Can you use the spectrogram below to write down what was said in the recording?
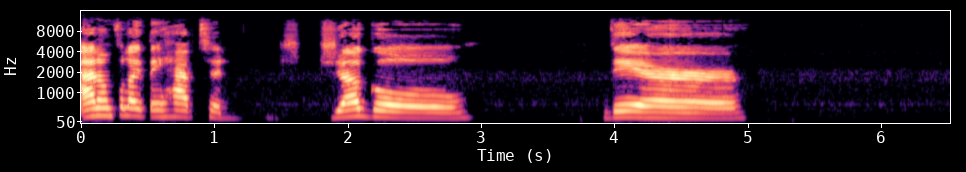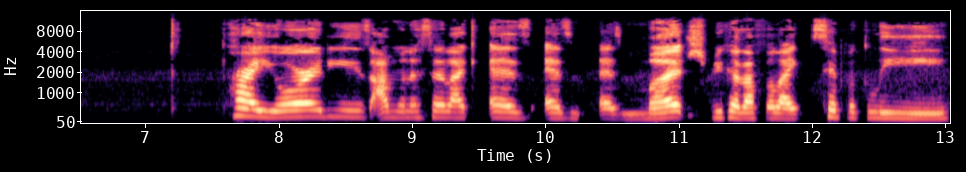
i don't feel like they have to juggle their priorities i'm gonna say like as as as much because i feel like typically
